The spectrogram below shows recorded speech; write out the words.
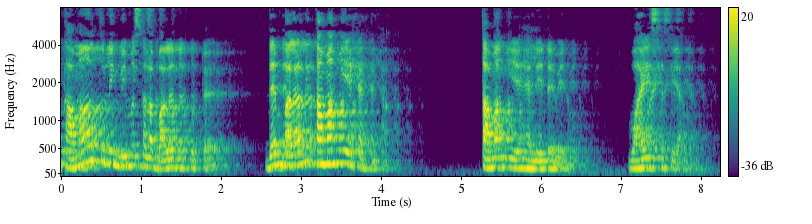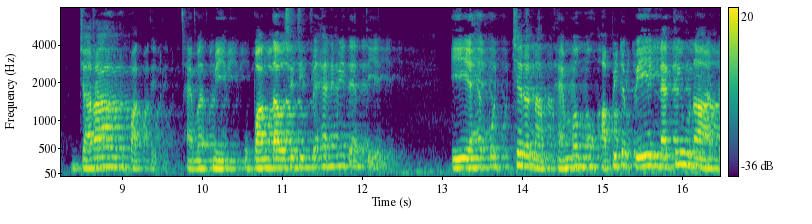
තමා තුළින් විමසල බලනකොට දැම් බලන්න තමන්ගේ හැදිහා. තමන්ගේ හැලෙඩ වෙනවා. වයසසය ජරාවට පත්තේ හැම මේ උපන් දවසි තිබ හැනමී දැන්තිය. ඒ ඇහැ කොච්චර නම් හැමම අපිට පේ නැති වුණාට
